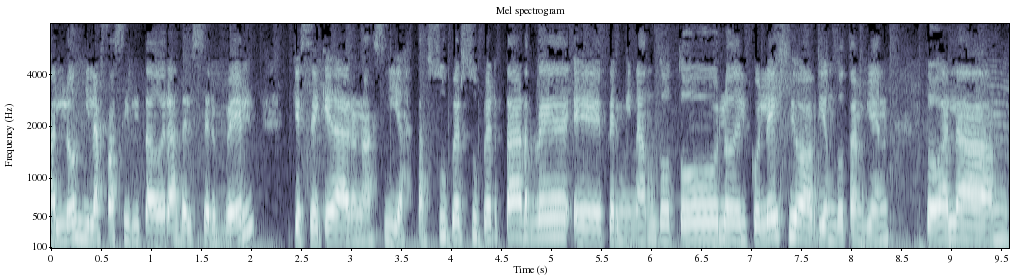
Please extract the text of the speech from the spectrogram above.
a los y las facilitadoras del CERVEL que se quedaron así hasta súper, súper tarde, eh, terminando todo lo del colegio, abriendo también toda la,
